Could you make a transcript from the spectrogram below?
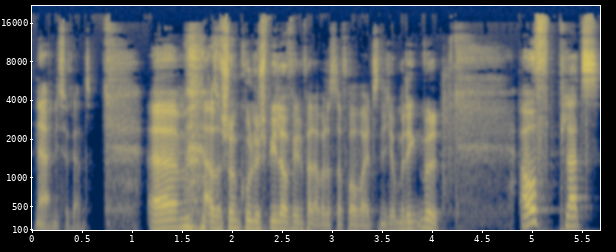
Naja, nicht so ganz. Ähm, also schon coole Spiele auf jeden Fall, aber das davor war jetzt nicht unbedingt Müll. Auf Platz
